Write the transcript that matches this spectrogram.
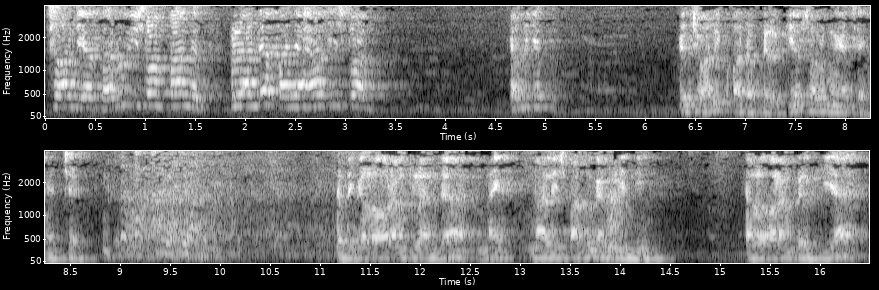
Selandia Baru Islam banget. Belanda banyak hal Islam. Kan begitu. Kecuali kepada Belgia selalu mengecek-ngecek. Jadi kalau orang Belanda naik nali sepatu kan gini. Kalau orang Belgia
